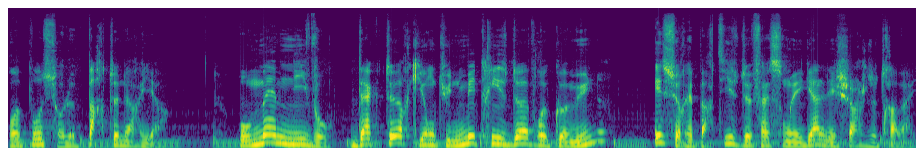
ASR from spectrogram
repose sur le partenariat au même niveau d'acteurs qui ont une maîtrise d'œuvre commune et se répartissent de façon égale les charges de travail.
